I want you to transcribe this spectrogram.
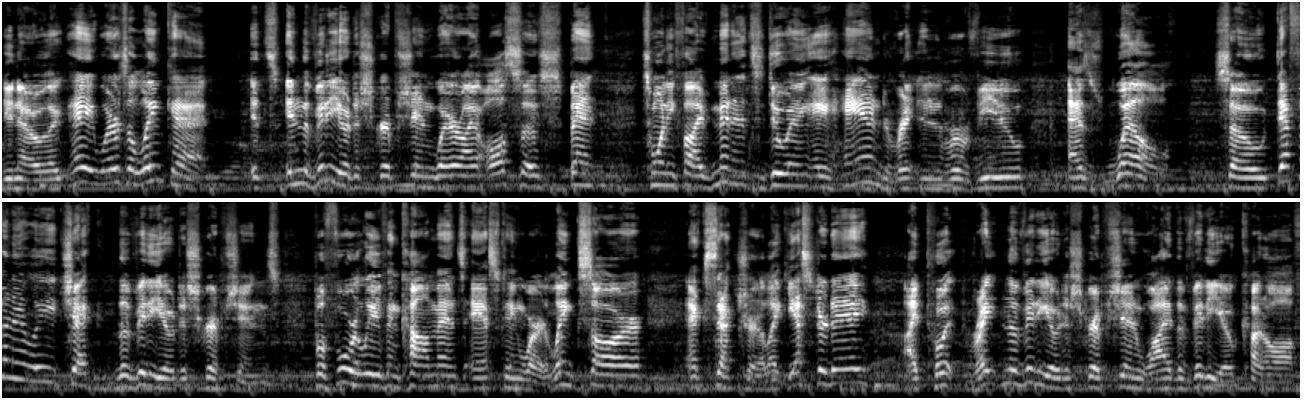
you know, like, hey, where's a link at? It's in the video description where I also spent 25 minutes doing a handwritten review as well. So definitely check the video descriptions before leaving comments asking where links are, etc. Like yesterday, I put right in the video description why the video cut off.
